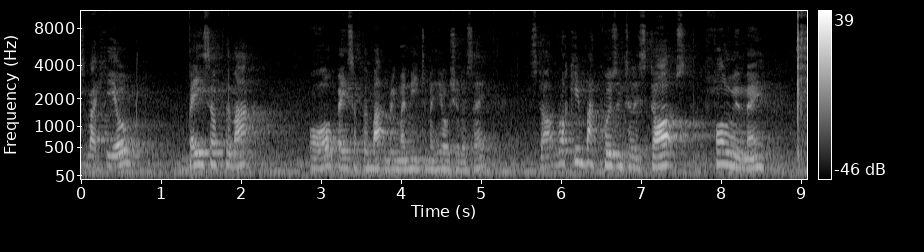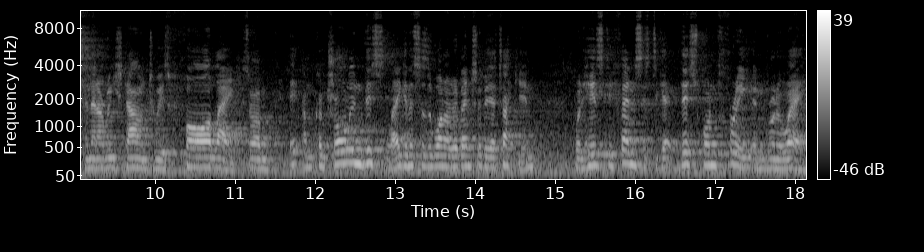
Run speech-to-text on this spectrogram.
to my heel, base off the mat, or base off the mat and bring my knee to my heel, should I say. Start rocking backwards until he starts following me and then I reach down to his far leg. So I'm, I'm controlling this leg, and this is the one I'd eventually be attacking, but his defense is to get this one free and run away.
